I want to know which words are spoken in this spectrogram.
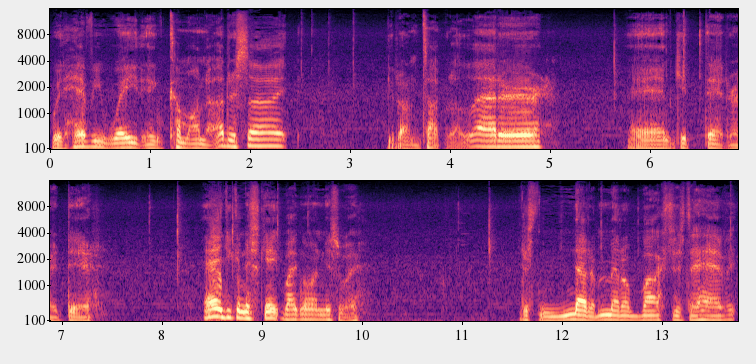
with heavy weight and come on the other side. Get on the top of the ladder and get that right there. And you can escape by going this way. Just another metal box just to have it.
